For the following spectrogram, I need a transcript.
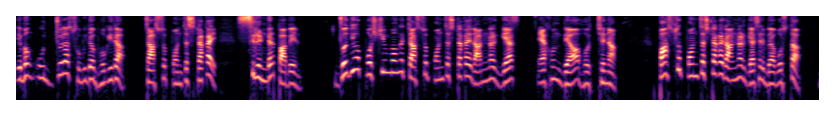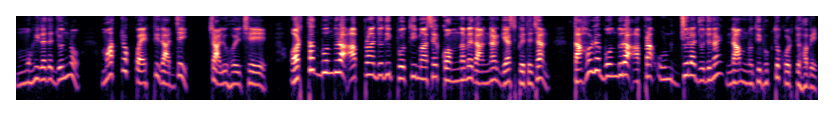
এবং উজ্জ্বলা সুবিধাভোগীরা চারশো পঞ্চাশ টাকায় সিলিন্ডার পাবেন। যদিও পশ্চিমবঙ্গে চারশো পঞ্চাশ টাকায় রান্নার গ্যাস এখন দেওয়া হচ্ছে না। পাঁচশো পঞ্চাশ টাকায় রান্নার গ্যাসের ব্যবস্থা মহিলাদের জন্য মাত্র কয়েকটি রাজ্যেই চালু হয়েছে। অর্থাৎ বন্ধুরা, আপনারা যদি প্রতি মাসে কম দামে রান্নার গ্যাস পেতে চান, তাহলে বন্ধুরা আপনার উজ্জ্বলা যোজনায় নাম নথিভুক্ত করতে হবে।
